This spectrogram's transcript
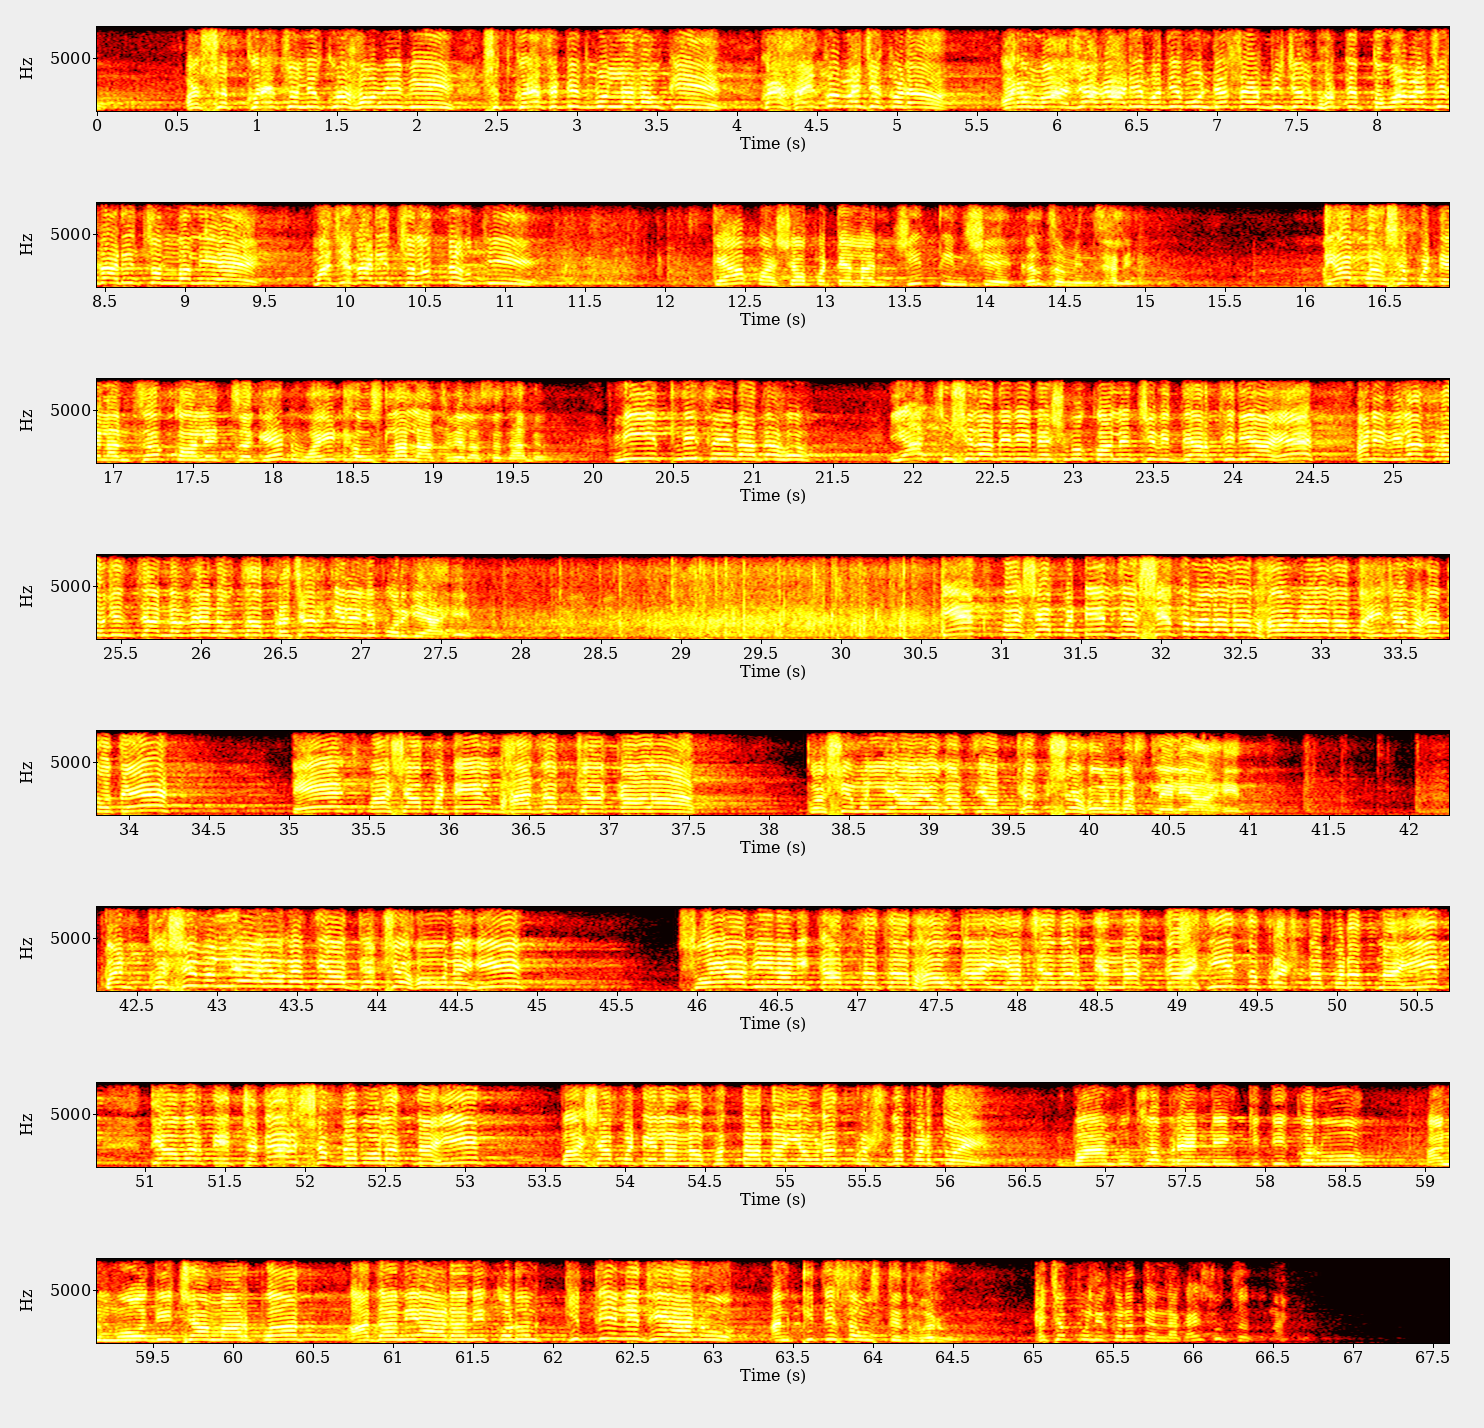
अरे शेतकऱ्याचं लेकरू हवं मी बी. शेतकऱ्यासाठीच बोललेलो की. काय हाय का माझ्याकडं? अरे माझ्या गाडीमध्ये मुंडे साहेब डिझेल भरते तेव्हा माझी गाडी चाललेली आहे. माझी गाडी चलत नव्हती. त्या पाशा पटेलांची तीनशे एकर जमीन झाली. त्या पाशा पटेलांचं कॉलेजचं गेट व्हाईट हाऊसला लाजवेल असं झालं. मी इथलीच आहे दादा हो. याच सुशिला देवी देशमुख कॉलेजची विद्यार्थिनी आहे आणि विलासरावजींचा नव्याण्णवचा प्रचार केलेली पोरगी आहे. तेच पाशा पटेल जे शेतमालाला भाव मिळाला पाहिजे म्हणत होते तेच पाशा पटेल भाजपच्या काळात कृषी मूल्य आयोगाचे अध्यक्ष होऊन बसलेले आहेत. पण कृषी मूल्य आयोगाचे अध्यक्ष होऊनही सोयाबीन आणि कापसाचा भाव काय याच्यावर त्यांना काहीच प्रश्न पडत नाहीत. त्यावर ते चकार शब्द बोलत नाहीत पाशा पटेलांना फक्त आता एवढाच प्रश्न पडतोय. बांबूचं ब्रँडिंग किती करू? आणि मोदीच्या मार्फत अदानी अडाणी कडून किती निधी आणू? आणि किती संस्थेत भरू? ह्याच्या पलीकडे त्यांना काही सुचत नाही.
